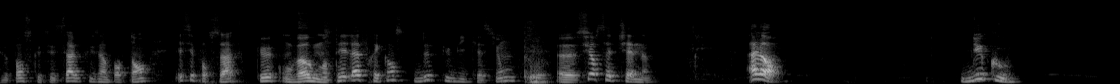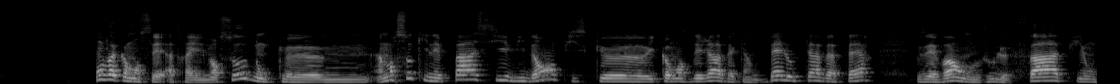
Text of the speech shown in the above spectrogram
Je pense que c'est ça le plus important et c'est pour ça qu'on va augmenter la fréquence de publication sur cette chaîne. Alors, du coup, on va commencer à travailler le morceau. Donc euh, un morceau qui n'est pas si évident puisqu'il commence déjà avec un bel octave à faire. Vous allez voir, on joue le Fa, puis on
